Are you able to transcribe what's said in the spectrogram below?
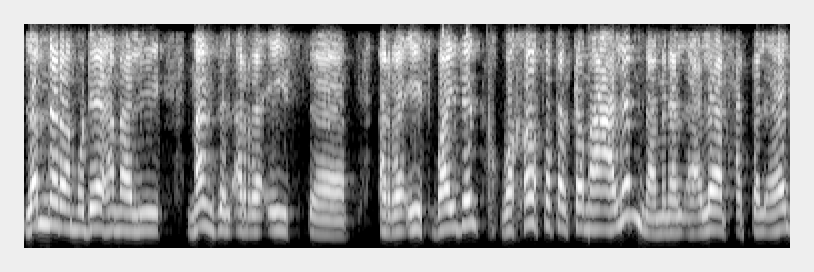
لم نرى مداهمة لمنزل الرئيس الرئيس بايدن. وخاصة كما علمنا من الإعلام حتى الآن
